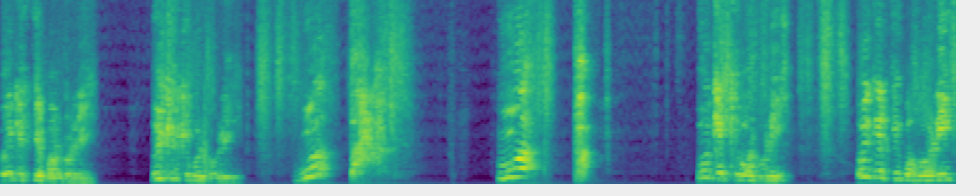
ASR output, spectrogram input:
Uy, que que volvolí. Uy, que que volvolí. Guapa. Guapa. Uy, que que volvolí. Uy, que que volvolí.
